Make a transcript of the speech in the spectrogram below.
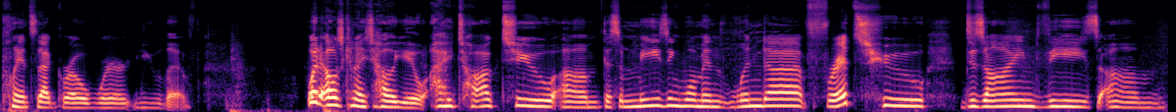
plants that grow where you live. What else can I tell you? I talked to um, this amazing woman, Linda Fritz, who designed these um,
